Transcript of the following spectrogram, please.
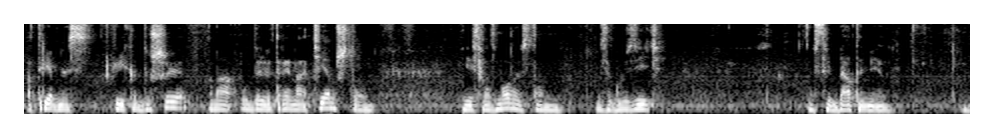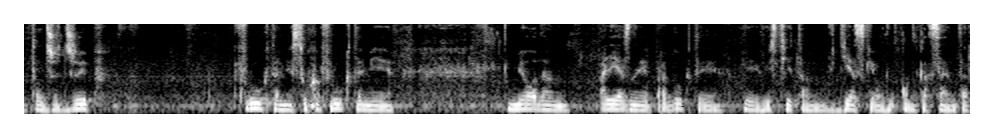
потребность крика души, она удовлетворена тем, что есть возможность там загрузить с ребятами тот же джип фруктами, сухофруктами, медом, полезные продукты и вести там в детский он- онкоцентр.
